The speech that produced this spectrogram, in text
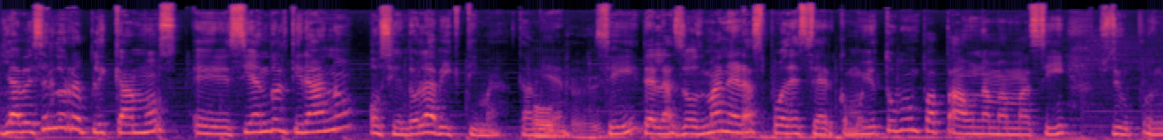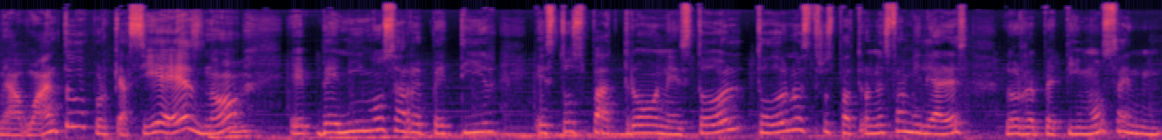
Y a veces lo replicamos eh, siendo el tirano o siendo la víctima también, ¿sí? De las dos maneras puede ser. Como yo tuve un papá, una mamá así, pues digo, pues me aguanto porque así es, ¿no? Eh, venimos a repetir estos patrones, todo, todos nuestros patrones familiares los repetimos en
